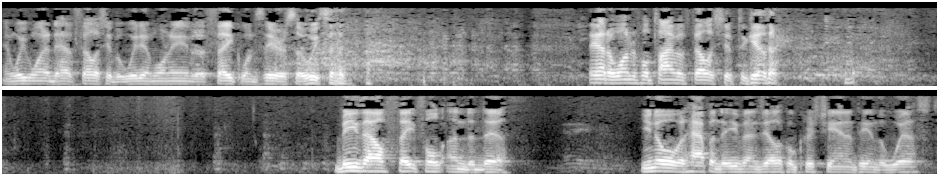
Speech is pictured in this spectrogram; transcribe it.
And we wanted to have fellowship, but we didn't want any of the fake ones here. So we said, they had a wonderful time of fellowship together. Be thou faithful unto death. You know what would happen to evangelical Christianity in the West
